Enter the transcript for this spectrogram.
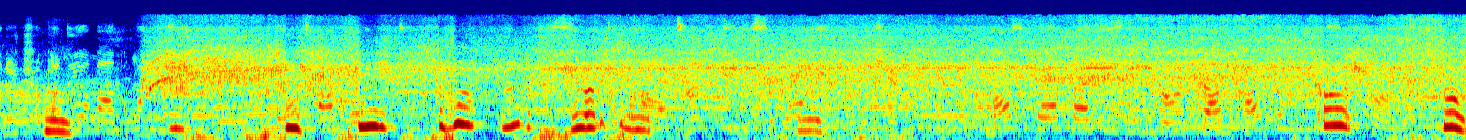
13, Adıyaman 12, Bazı kayak merkezlerinde ölçülen kar kalınlığı şöyle.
